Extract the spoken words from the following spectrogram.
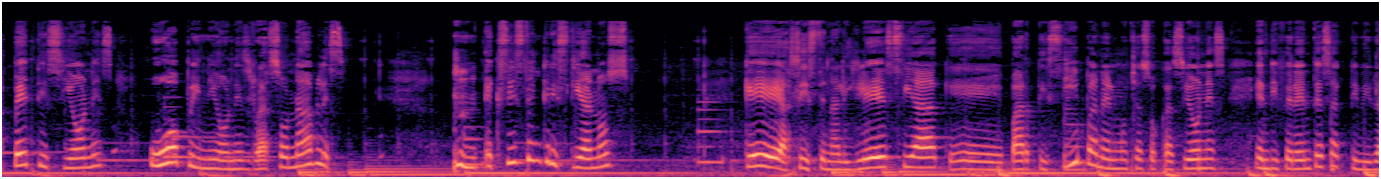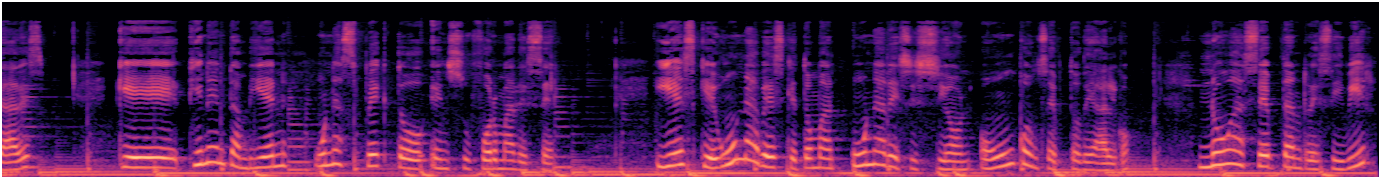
a peticiones u opiniones razonables. Existen cristianos que asisten a la iglesia, que participan en muchas ocasiones en diferentes actividades, que tienen también un aspecto en su forma de ser y es que una vez que toman una decisión o un concepto de algo, no aceptan recibir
